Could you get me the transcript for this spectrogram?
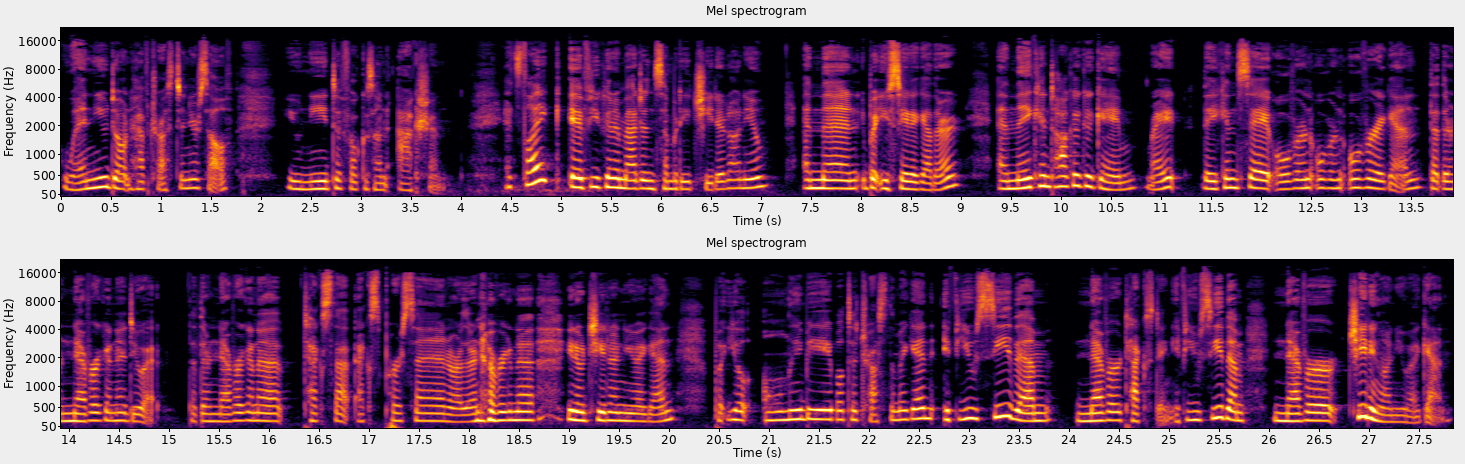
When you don't have trust in yourself, you need to focus on action. It's like if you can imagine somebody cheated on you and then, but you stay together and they can talk a good game, right? They can say over and over and over again that they're never to do it that they're never going to text that ex person or they're never going to, you know, cheat on you again. But you'll only be able to trust them again if you see them never texting, if you see them never cheating on you again.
